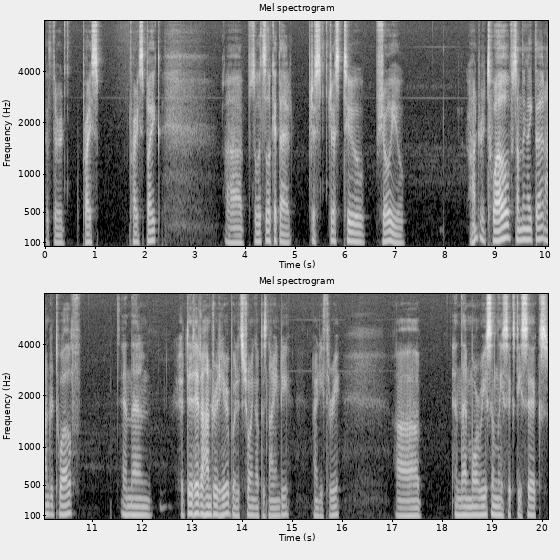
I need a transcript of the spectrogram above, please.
the third price price spike. Uh, so let's look at that just just to show you 112 something like that 112 and then it did hit 100 here but it's showing up as 90 93 uh, and then more recently 66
